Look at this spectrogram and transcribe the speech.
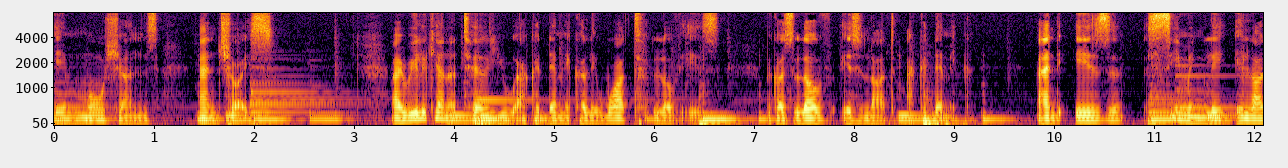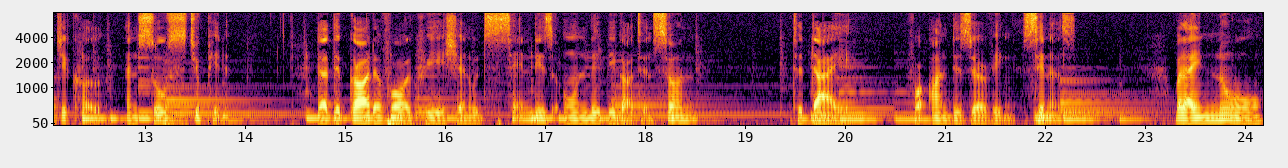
emotions and choice. I really cannot tell you academically what love is because love is not academic and is seemingly illogical and so stupid that the God of all creation would send his only begotten Son to die for undeserving sinners. But I know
